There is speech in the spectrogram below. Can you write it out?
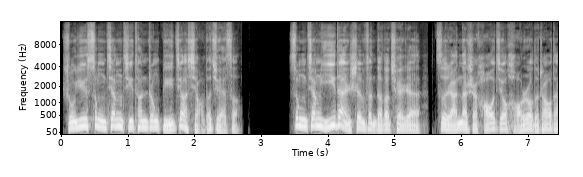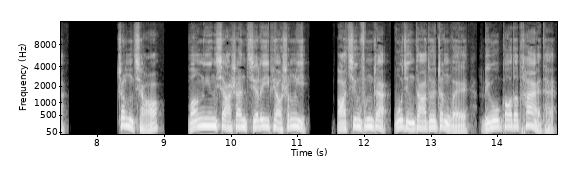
属于宋江集团中比较小的角色。宋江一旦身份得到确认，自然那是好酒好肉的招待。正巧王英下山结了一票生意，把清风寨武警大队政委刘高的太太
